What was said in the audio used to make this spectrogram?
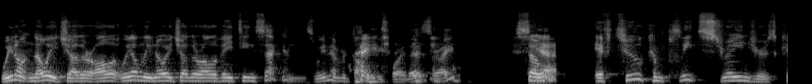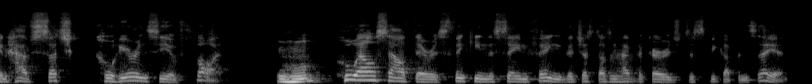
We don't know each other all. We only know each other all of 18 seconds. We never talked Right. before this, right? So Yeah. if two complete strangers can have such coherency of thought, Mhm. who else out there is thinking the same thing that just doesn't have the courage to speak up and say it,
